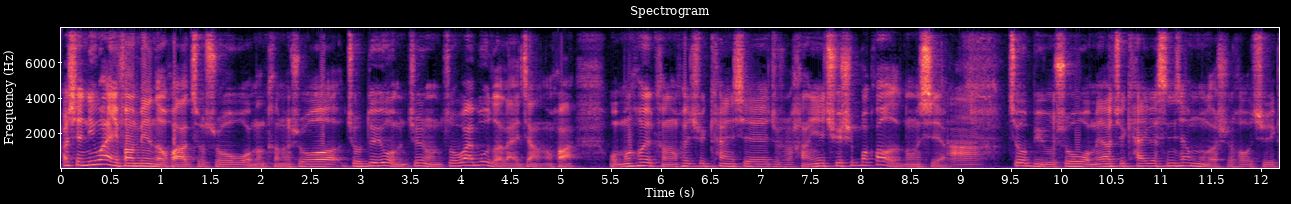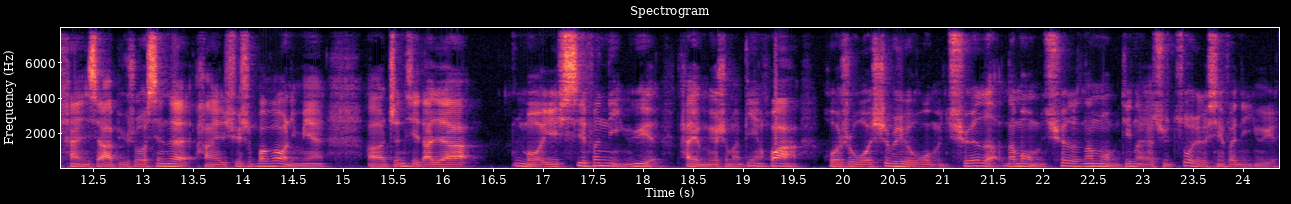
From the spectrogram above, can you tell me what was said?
而且另外一方面的话，就说我们可能说，就对于我们这种做外部的来讲的话，我们会可能会去看一些就是行业趋势报告的东西啊。就比如说我们要去开一个新项目的时候，去看一下，比如说现在行业趋势报告里面啊，整体大家某一细分领域它有没有什么变化。或者说我是不是有我们缺的？那么我们缺的，那么我们定了要去做这个细分领域，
